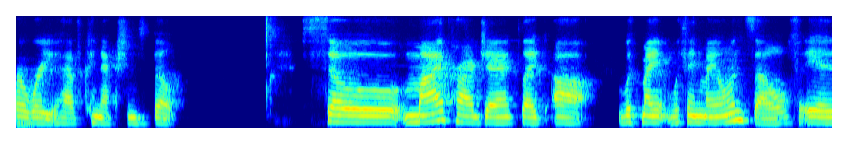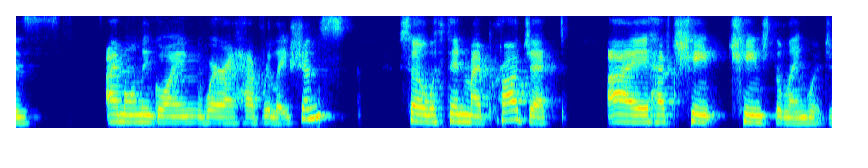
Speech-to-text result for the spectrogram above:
or where you have connections built. So my project like uh, with my within my own self is i'm only going where i have relations. So within my project I have cha- changed the language.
